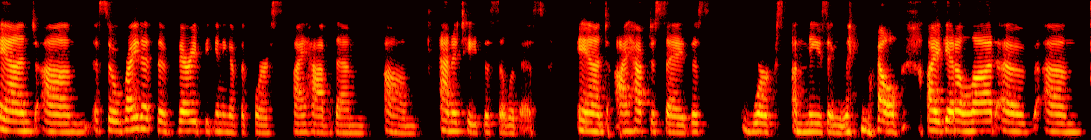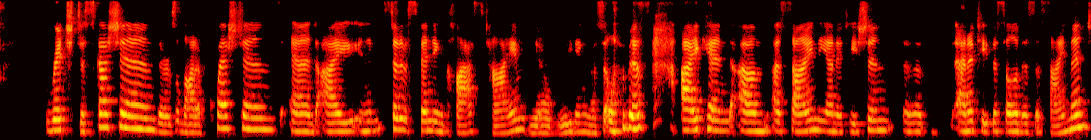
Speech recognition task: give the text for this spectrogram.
And um, so right at the very beginning of the course, I have them um, annotate the syllabus. And I have to say, this works amazingly well. I get a lot of um, rich discussion. There's a lot of questions. And I, instead of spending class time, you know, reading the syllabus, I can um, assign the annotation, uh, annotate the syllabus assignment.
